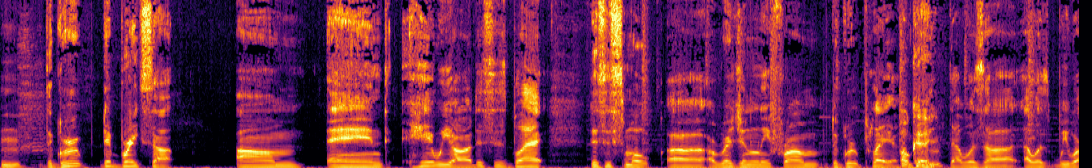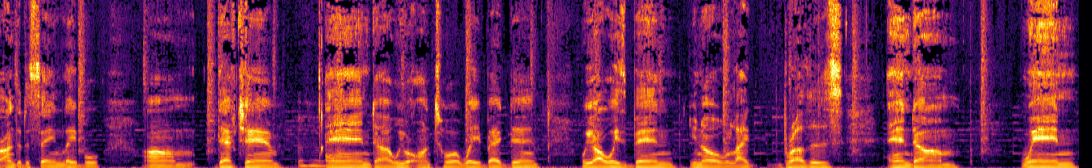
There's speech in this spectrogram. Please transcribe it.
The group that breaks up. Um, and here we are. This is Black. This is Smoke. Uh, originally from the group Playa. Okay. That was uh, that was we were under the same label, um, Def Jam, Mm-hmm. and uh, we were on tour way back then. We always been, you know, like brothers. And um, when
